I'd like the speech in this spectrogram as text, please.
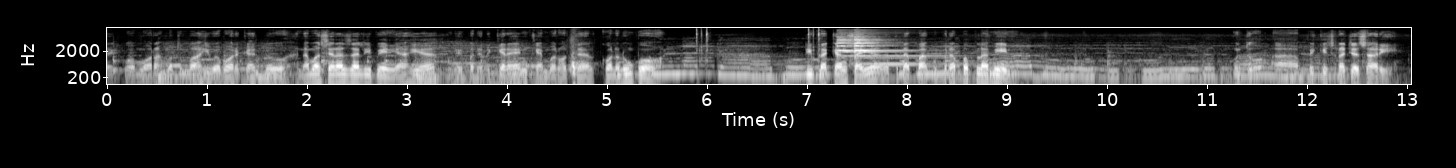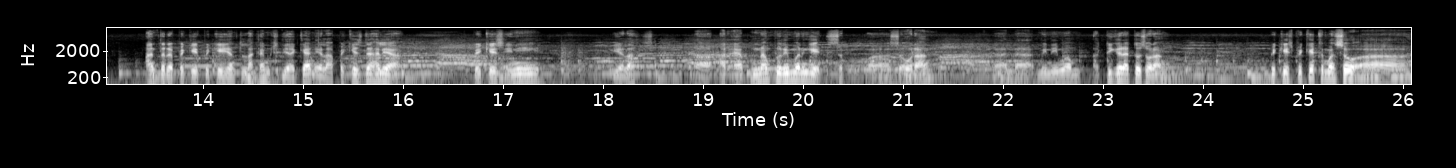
Assalamualaikum warahmatullahi wabarakatuh. Nama saya Razali bin Yahya daripada The Grand Camber Hotel Kuala Lumpur. Di belakang saya terdapat beberapa pelamin untuk uh, pakej Raja Sari. Antara pakej-pakej yang telah kami sediakan ialah pakej Dahlia. Pakej ini ialah uh, RF RM65 se uh, seorang dan uh, minimum uh, 300 orang. Pakej-pakej termasuk uh,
